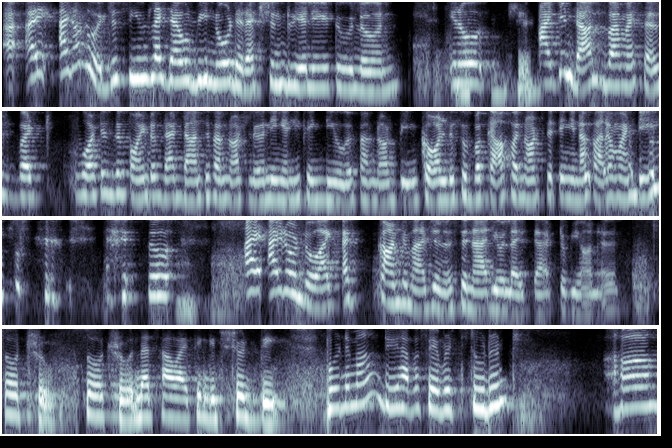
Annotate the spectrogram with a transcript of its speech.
I, I I don't know. It just seems like there would be no direction really to learn. You know, I can dance by myself, but what is the point of that dance if I'm not learning anything new, if I'm not being called a subaka for not sitting in a paramandi? so I I don't know. I, I can't imagine a scenario like that to be honest. So true, so true, and that's how I think it should be. Purnima, do you have a favorite student? Uh,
